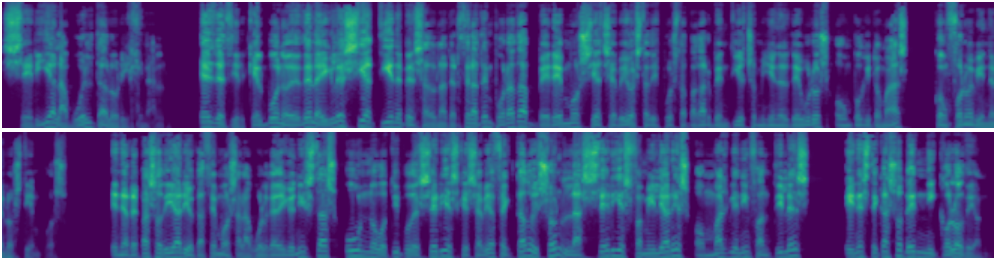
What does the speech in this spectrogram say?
sería la vuelta al original. Es decir, que el bueno de De la Iglesia tiene pensado una tercera temporada, veremos si HBO está dispuesto a pagar 28 millones de euros o un poquito más conforme vienen los tiempos. En el repaso diario que hacemos a la huelga de guionistas, un nuevo tipo de series que se había afectado y son las series familiares o más bien infantiles, en este caso de Nickelodeon.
